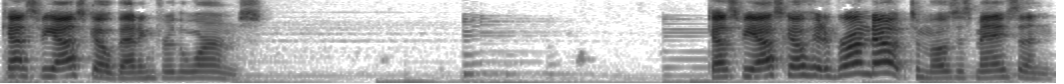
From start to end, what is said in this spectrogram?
Cas Fiasco batting for the Worms. Cas Fiasco hit a ground out to Moses Mason.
